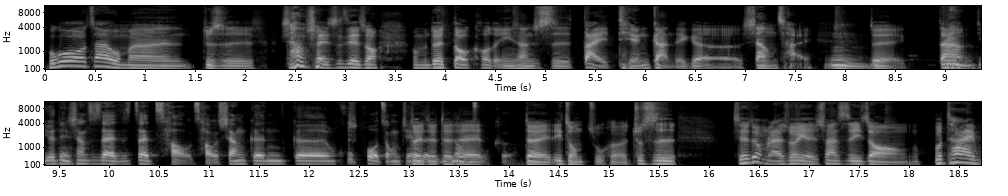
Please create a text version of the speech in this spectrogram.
不过，在我们就是 香水世界中，我们对豆蔻的印象就是带甜感的一个香材。嗯，对，但有点像是在在草草香跟跟琥珀中间的对对对对组合，对一种组合，就是其实对我们来说也算是一种不太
